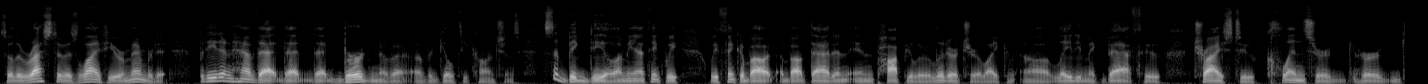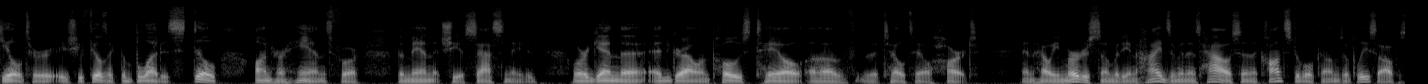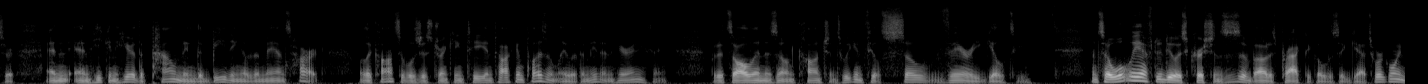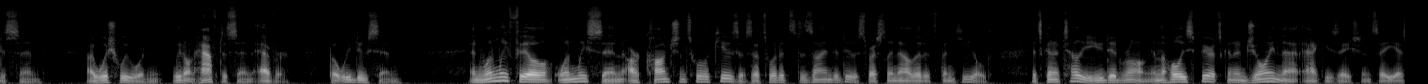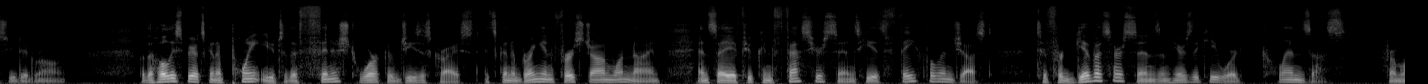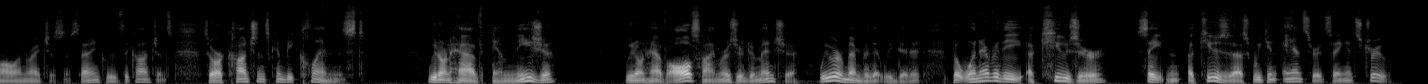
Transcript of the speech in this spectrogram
So the rest of his life he remembered it. But he didn't have that that that burden of a of a guilty conscience. It's a big deal. I mean, I think we, we think about about that in, in popular literature, like uh, Lady Macbeth, who tries to cleanse her her guilt. Her she feels like the blood is still on her hands for the man that she assassinated. Or again, the Edgar Allan Poe's tale of the Telltale Heart and how he murders somebody and hides him in his house, and a constable comes, a police officer, and, and he can hear the pounding, the beating of the man's heart. Well, the constable's just drinking tea and talking pleasantly with him. He didn't hear anything. But it's all in his own conscience. We can feel so very guilty. And so, what we have to do as Christians, this is about as practical as it gets. We're going to sin. I wish we wouldn't. We don't have to sin ever, but we do sin. And when we feel, when we sin, our conscience will accuse us. That's what it's designed to do, especially now that it's been healed. It's going to tell you you did wrong. And the Holy Spirit's going to join that accusation and say, yes, you did wrong. But the Holy Spirit's going to point you to the finished work of Jesus Christ. It's going to bring in 1 John 1 9 and say, if you confess your sins, he is faithful and just to forgive us our sins. And here's the key word cleanse us from all unrighteousness. That includes the conscience. So our conscience can be cleansed. We don't have amnesia We don't have Alzheimer's or dementia. We remember that we did it. But whenever the accuser, Satan, accuses us, we can answer it saying it's true.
